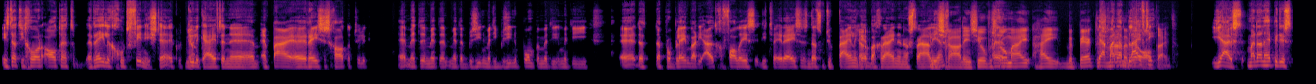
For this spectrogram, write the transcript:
is dat hij gewoon altijd redelijk goed finisht. Hè? Natuurlijk, hij heeft een, eh, een paar eh, races gehad natuurlijk. Hè, met, de, met, de, met, de benzine, met die benzinepompen, met die, met die, eh, dat, dat probleem waar hij uitgevallen is, die twee races. En dat is natuurlijk pijnlijk, Ja. hè? Bahrein en En Australië. die schade in Silverstone, maar hij, hij beperkt de Ja, maar dan wel blijft hij- altijd. Juist, maar dan heb je dus,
